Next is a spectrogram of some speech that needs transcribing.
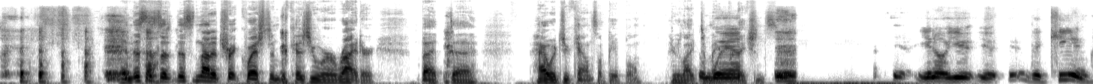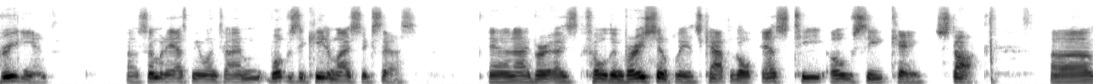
and this is a, this is not a trick question because you were a rider, but uh, how would you counsel people who like to make well, predictions? You know, you, you the key ingredient. Uh, somebody asked me one time, "What was the key to my success?" And I, I told them very simply, it's capital S T O C K, stock. Uh,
